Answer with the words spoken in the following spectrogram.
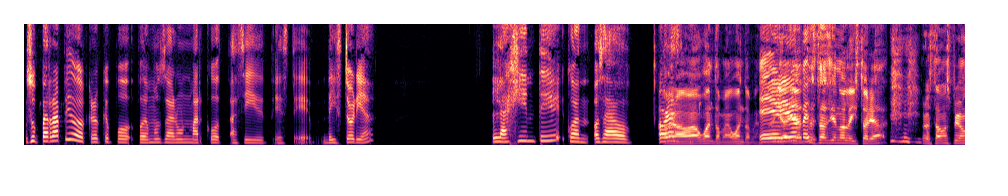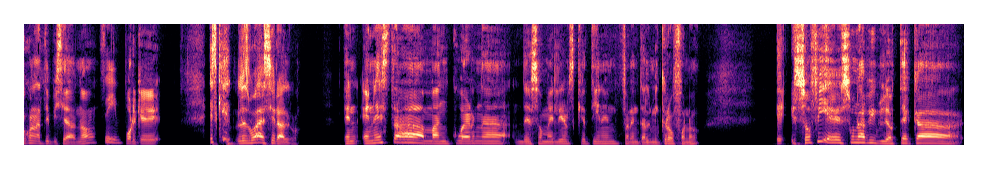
Súper rápido, creo que po- podemos dar un marco así este, de historia. La gente, cuando, o sea, ahora Ahora, aguántame, aguántame. Eh, ya ya te estás haciendo la historia, pero estamos primero con la tipicidad, ¿no? sí. Porque es que les voy a decir algo. En, en esta mancuerna de sommeliers que tienen frente al micrófono, eh, Sofi es una biblioteca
